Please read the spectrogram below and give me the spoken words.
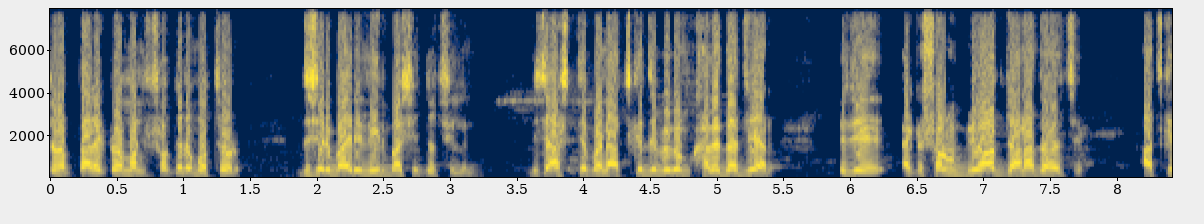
জনাব তারেক রহমান সতেরো বছর দেশের বাইরে নির্বাসিত ছিলেন। দেশে আসতে পারেন। আজকে যে বেগম খালেদা জিয়ার এই যে একটা সর্ববৃহৎ জানাজা হয়েছে আজকে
